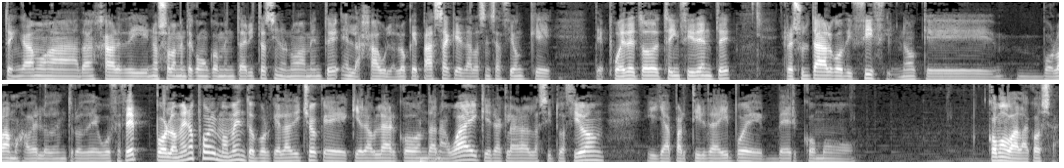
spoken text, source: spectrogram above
tengamos a Dan Hardy no solamente como comentarista, sino nuevamente en la jaula. Lo que pasa que da la sensación que después de todo este incidente resulta algo difícil, ¿no? Que volvamos a verlo dentro de UFC, por lo menos por el momento, porque él ha dicho que quiere hablar con Dana White, quiere aclarar la situación y ya a partir de ahí pues ver cómo cómo va la cosa.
